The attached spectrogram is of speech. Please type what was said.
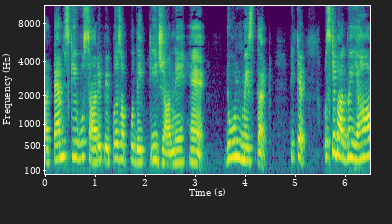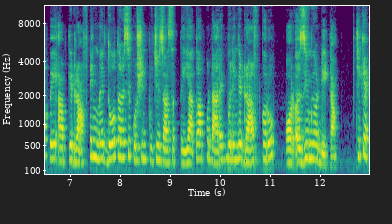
अटैम्प्ट के, वो सारे पेपर्स आपको देख के जाने हैं। डोंट मिस दैट ठीक है? उसके बाद में यहाँ पे आपके ड्राफ्टिंग में दो तरह से क्वेश्चन पूछे जा सकते हैं। या तो आपको डायरेक्ट बोलेंगे ड्राफ्ट करो और अज्यूम योर डेटा ठीक है?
